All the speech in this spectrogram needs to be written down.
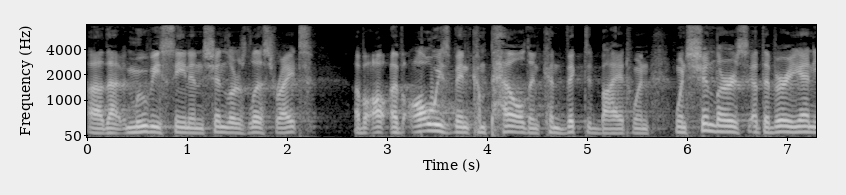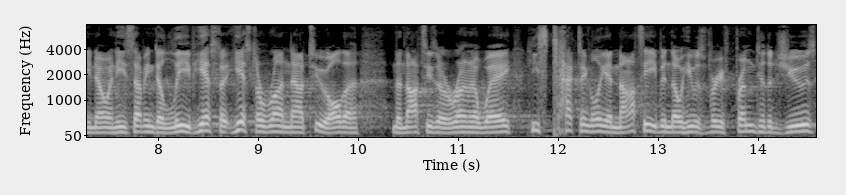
uh, that movie scene in Schindler's List, right? I've, I've always been compelled and convicted by it. When, when Schindler's at the very end, you know, and he's having to leave, he has to, he has to run now too. All the, the Nazis are running away. He's technically a Nazi, even though he was very friendly to the Jews.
